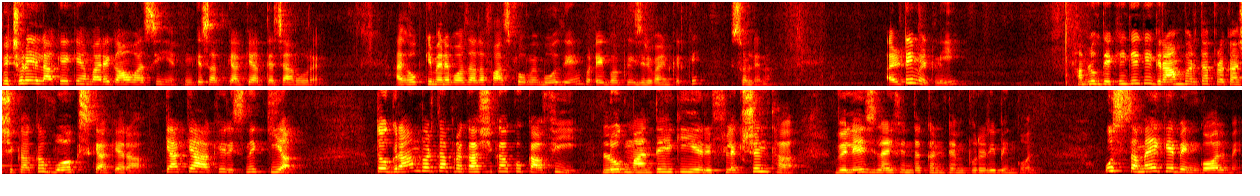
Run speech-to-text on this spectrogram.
पिछड़े इलाके के हमारे गाँव वासी हैं, उनके साथ क्या क्या अत्याचार हो रहा है। आई होप कि मैंने बहुत ज़्यादा फास्ट फ्लो में बोल दिया बट एक बार प्लीज़ रिवाइंड करके सुन लेना। अल्टीमेटली हम लोग देखेंगे कि ग्राम वार्ता प्रकाशिका का वर्क्स क्या क्या रहा क्या क्या आखिर इसने किया। तो ग्राम वार्ता प्रकाशिका को काफ़ी लोग मानते हैं कि ये रिफ्लेक्शन था village life in the contemporary Bengal उस समय के बंगाल में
